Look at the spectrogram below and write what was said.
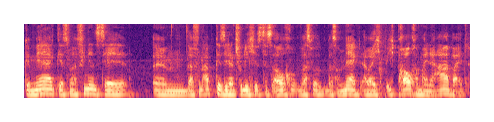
gemerkt, jetzt mal finanziell ähm, davon abgesehen, natürlich ist das auch was, was man merkt, aber ich, ich brauche meine Arbeit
